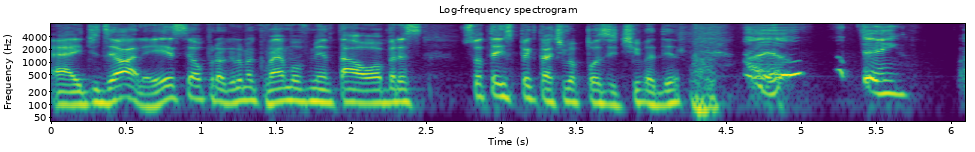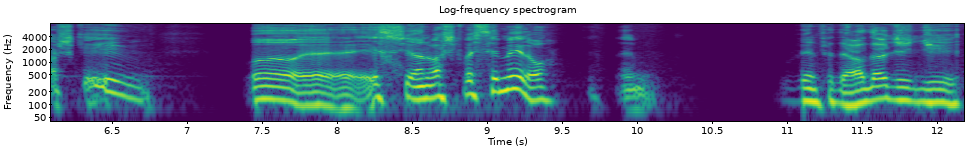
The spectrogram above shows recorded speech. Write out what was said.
É, e dizer, olha, esse é o programa que vai movimentar obras. O senhor tem expectativa positiva dele? Ah, eu, eu tenho. Acho que uh, esse ano acho que vai ser melhor. Né? O governo federal de, de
